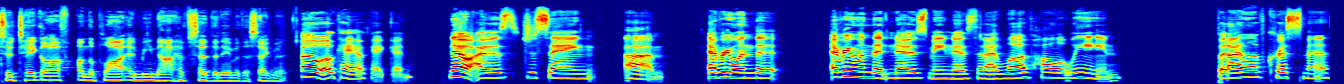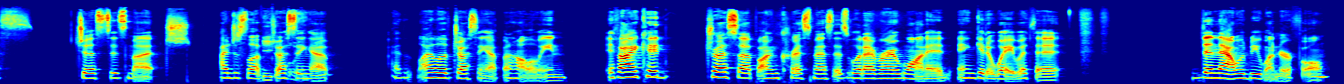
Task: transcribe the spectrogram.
to take off on the plot and me not have said the name of the segment. Oh, okay, okay, good. No, I was just saying. Um, everyone that everyone that knows me knows that I love Halloween, but I love Christmas just as much. I just love dressing up. I I love dressing up on Halloween. If I could dress up on Christmas as whatever I wanted and get away with it, then that would be wonderful.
